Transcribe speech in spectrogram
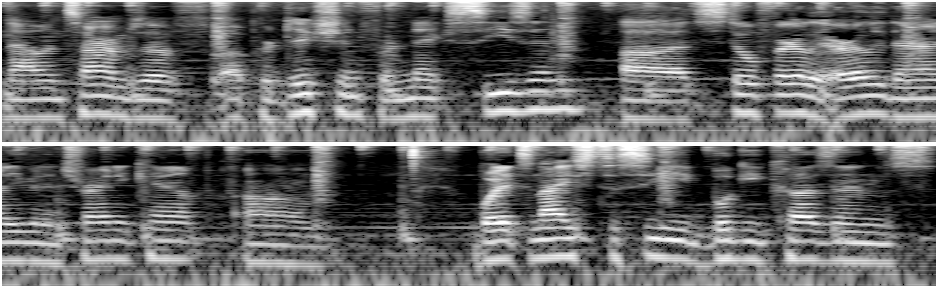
Now, in terms of a prediction for next season, uh, it's still fairly early. They're not even in training camp. Um, but it's nice to see Boogie Cousins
